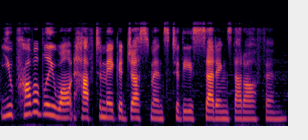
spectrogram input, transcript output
you probably won't have to make adjustments to these settings that often.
